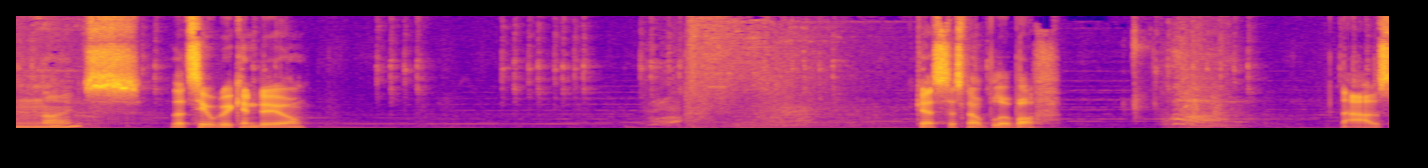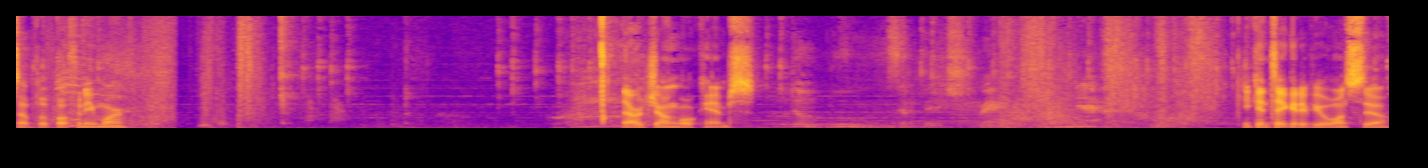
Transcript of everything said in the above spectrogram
Nice. Let's see what we can do. Guess there's no blue buff. Nah, there's no blue buff anymore. There are jungle camps. He can take it if he wants to.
